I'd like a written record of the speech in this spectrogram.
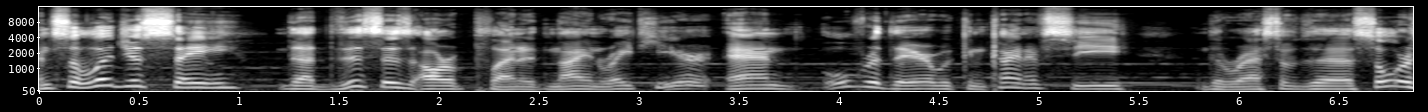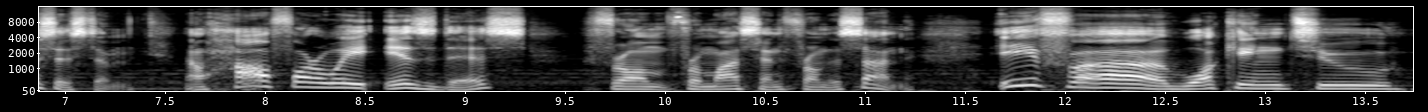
And so let's just say that this is our Planet 9 right here, and over there we can kind of see the rest of the solar system. Now, how far away is this from, from us and from the Sun? If uh, walking to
